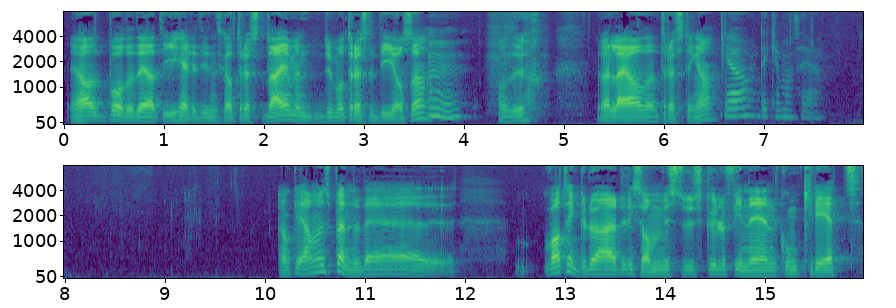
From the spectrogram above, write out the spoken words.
Ja, både det att de hela tiden ska trösta dig, men du måste trösta de också. Mm. Och du du är lei av den tröstinga? Ja, det kan man säga. Ok, ja, men spännande. Vad tänker du är liksom, om du skulle finna en konkret...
